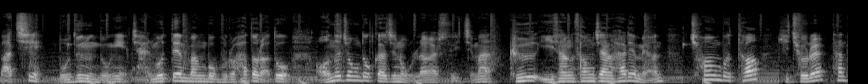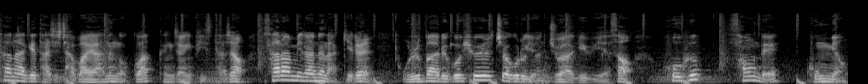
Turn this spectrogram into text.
마치 모든 운동이 잘못된 방법으로 하더라도 어느 정도까지는 올라갈 수 있지만 그 이상 성장하려면 처음부터 기초를 탄탄하게 다시 잡아야 하는 것과 굉장히 비슷하죠. 사람이라는 악기를 올바르고 효율적으로 연주하기 위해서 호흡, 성대, 공명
